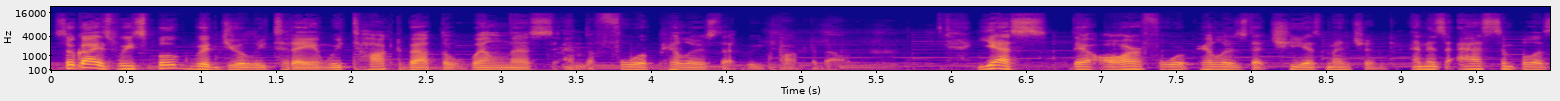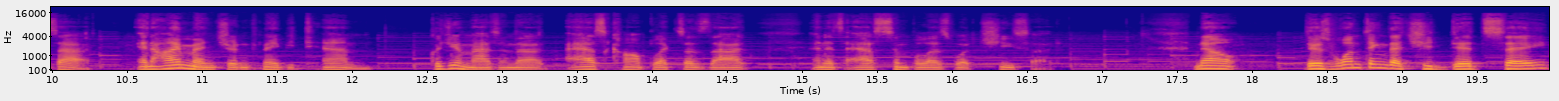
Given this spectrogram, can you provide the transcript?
So guys we spoke with julie today and we talked about the wellness and the four pillars that we talked about. Yes there are four pillars that she has mentioned and it's as simple as that. And i mentioned maybe 10 could you imagine that? As complex as that and it's as simple as what she said. Now there's one thing that she did say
